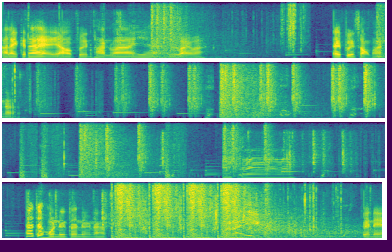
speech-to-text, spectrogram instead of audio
อะไรก็ได้ เอาปืนพันมาเฮียไม่ไหวว่ะ ได้ปืนสองพันอะอื้อหือน่าจะหัวหนึ่งต่อหนึ่งนะครับเป็นเนี้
